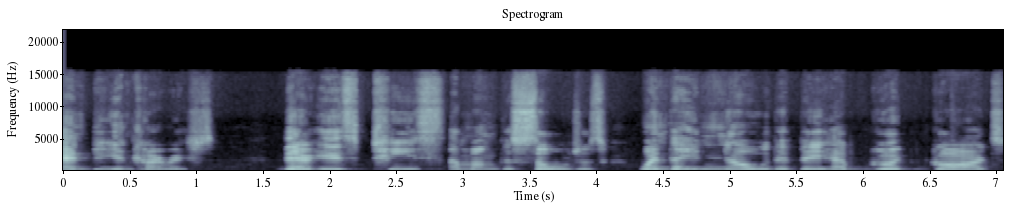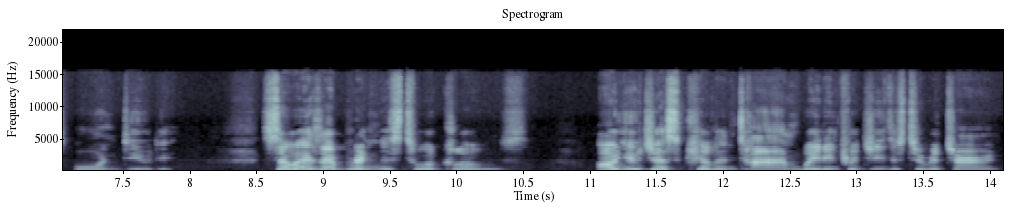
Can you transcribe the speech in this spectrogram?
and be encouraged. There is peace among the soldiers when they know that they have good guards on duty. So, as I bring this to a close, are you just killing time waiting for Jesus to return,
